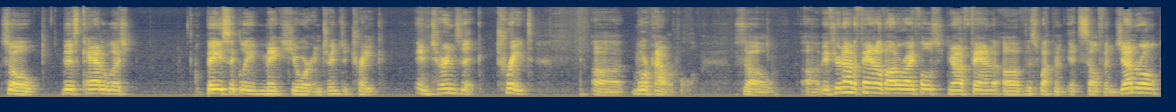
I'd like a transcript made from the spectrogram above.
So this catalyst basically makes your intrinsic trait intrinsic trait uh, more powerful. So uh, if you're not a fan of auto rifles, you're not a fan of this weapon itself in general,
